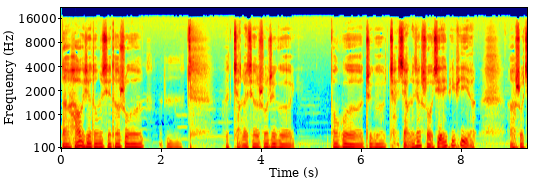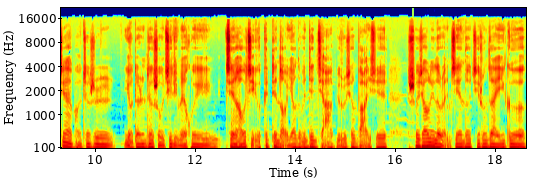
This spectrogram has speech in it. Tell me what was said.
那还有一些东西，他说，嗯，讲了一下，说这个，包括这个，还讲了一下手机 APP 啊，啊，手机 App，就是有的人这个手机里面会建好几个跟电脑一样的文件夹，比如像把一些社交类的软件都集中在一个。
